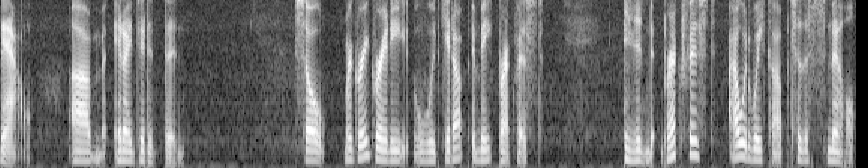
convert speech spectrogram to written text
now, um, and I did it then. So my great granny would get up and make breakfast, and breakfast, I would wake up to the smell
